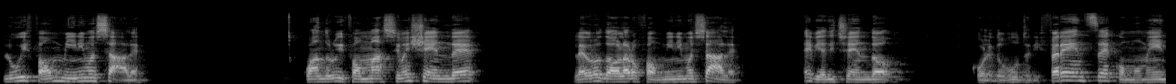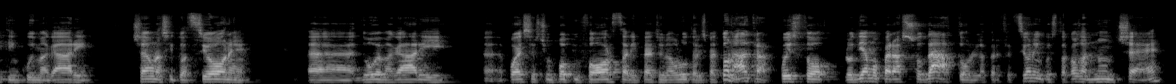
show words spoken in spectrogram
lui fa un minimo e sale. Quando lui fa un massimo e scende, l'euro-dollaro fa un minimo e sale. E via dicendo, con le dovute differenze, con momenti in cui magari c'è una situazione eh, dove magari eh, può esserci un po' più forza, ripeto, in una valuta rispetto a un'altra, questo lo diamo per assodato, la perfezione in questa cosa non c'è,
